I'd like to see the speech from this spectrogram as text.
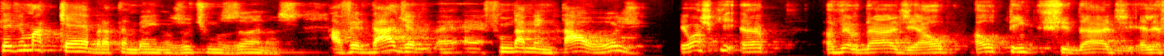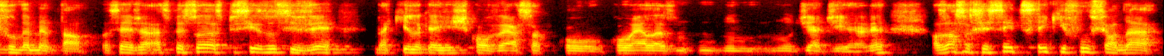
teve uma quebra também nos últimos anos. A verdade é, é, é fundamental hoje? Eu acho que é, a verdade, a autenticidade, ela é fundamental. Ou seja, as pessoas precisam se ver naquilo que a gente conversa com, com elas no, no dia a dia. Né? As nossas receitas têm que funcionar.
